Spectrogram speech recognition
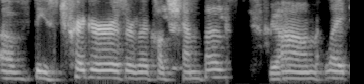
of these triggers, or they're called shenpas, yeah. um, like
